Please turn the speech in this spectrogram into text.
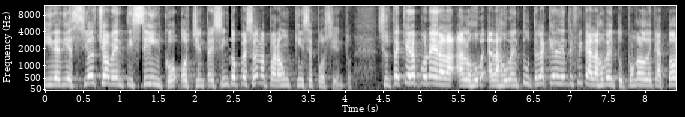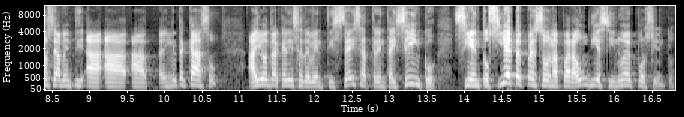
y de 18 a 25, 85 personas para un 15%. Si usted quiere poner a la, juventud, usted la quiere identificar a la juventud, póngalo de 14 a 20, en este caso, hay otra que dice de 26 a 35, 107 personas para un 19%.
